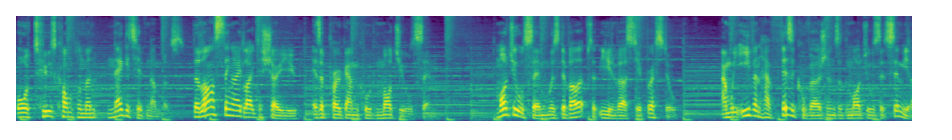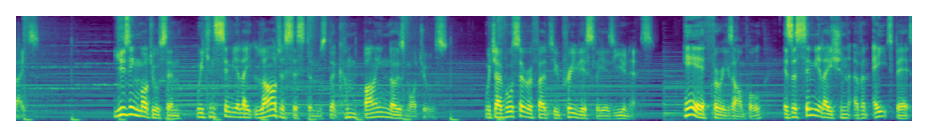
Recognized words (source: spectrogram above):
or 2's complement negative numbers. The last thing I'd like to show you is a program called ModuleSim. ModuleSim was developed at the University of Bristol, and we even have physical versions of the modules it simulates. Using ModuleSim, we can simulate larger systems that combine those modules, which I've also referred to previously as units. Here, for example, is a simulation of an 8-bit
